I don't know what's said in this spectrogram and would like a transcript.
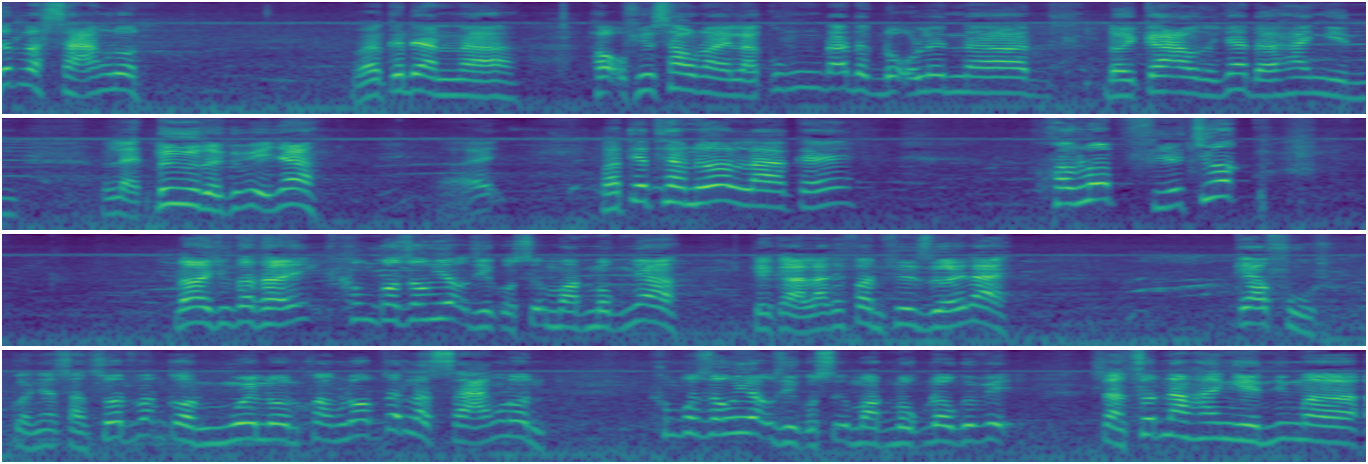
Rất là sáng luôn. Và cái đèn à, hậu phía sau này là cũng đã được độ lên à, đời cao rồi nhá, đời 2004 rồi quý vị nhá. Đấy. Và tiếp theo nữa là cái khoang lốp phía trước. Đây chúng ta thấy không có dấu hiệu gì của sự mọt mục nha Kể cả là cái phần phía dưới này. Keo phủ của nhà sản xuất vẫn còn nguyên luôn, khoang lốp rất là sáng luôn. Không có dấu hiệu gì của sự mọt mục đâu quý vị. Sản xuất năm 2000 nhưng mà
